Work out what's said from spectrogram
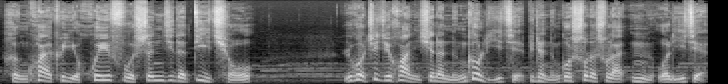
很快可以恢复生机的地球。如果这句话你现在能够理解，并且能够说得出来，嗯，我理解，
